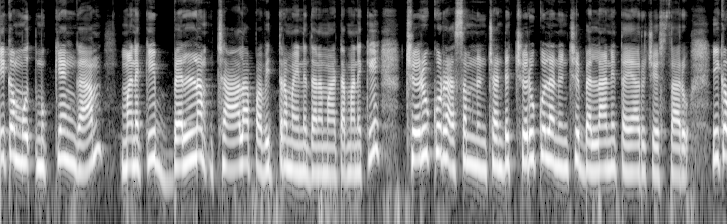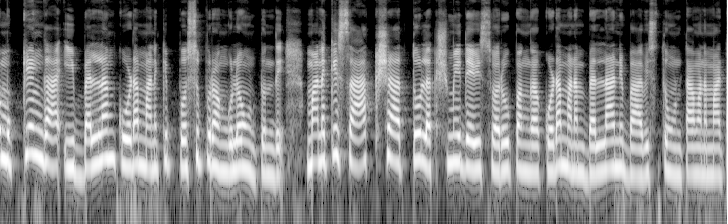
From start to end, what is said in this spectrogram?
ఇక ముఖ్యంగా మనకి బెల్లం చాలా పవిత్రమైనది అనమాట మనకి చెరుకు రసం నుంచి అంటే చెరుకుల నుంచి బెల్లాన్ని తయారు చేస్తారు. ఇక ముఖ్యంగా ఈ బెల్లం కూడా మనకి పసుపు రంగులో ఉంటుంది. మనకి సాక్షాత్తు లక్ష్మీదేవి స్వరూపంగా కూడా మనం బెల్లాన్ని భావిస్తూ ఉంటామన్నమాట.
